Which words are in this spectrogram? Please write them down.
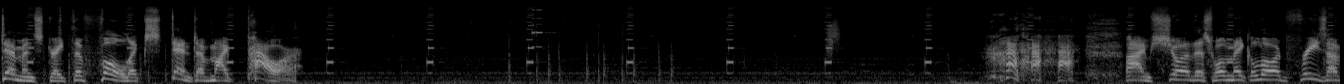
demonstrate the full extent of my power. I'm sure this will make Lord Frieza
